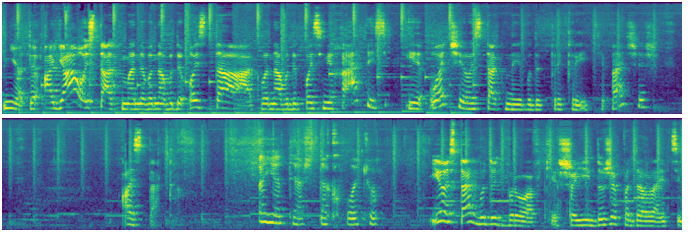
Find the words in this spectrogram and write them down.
Ні, ти, а я ось так в мене вона буде ось так. Вона буде посміхатись, і очі ось так в неї будуть прикриті. Бачиш? Ось так. А я теж так хочу. І ось так будуть бровки, що їй дуже подобається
